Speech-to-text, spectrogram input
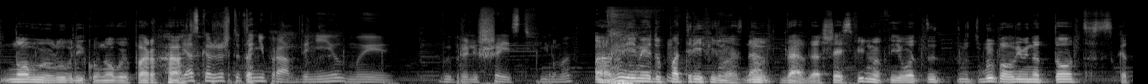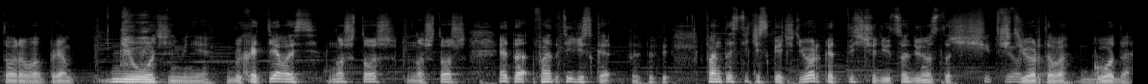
новую рубрику, новый формат. Я скажу, что ты не прав, Даниил, мы выбрали шесть фильмов. А, ну я имею в виду по три фильма. Ну да, да, шесть фильмов. И вот выпал именно тот, с которого прям не очень мне бы хотелось. Ну что ж, ну что ж. Это фантастическая, фантастическая четверка 1994 года.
